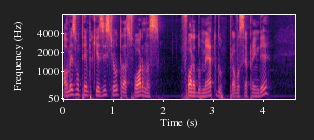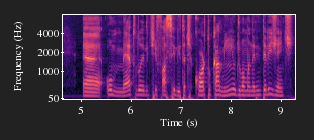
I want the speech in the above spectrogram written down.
ao mesmo tempo que existem outras formas fora do método para você aprender, é, o método ele te facilita, te corta o caminho de uma maneira inteligente.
